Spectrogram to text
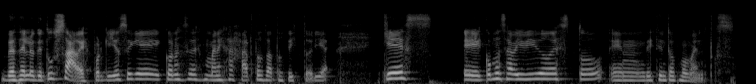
desde lo que tú sabes, porque yo sé que conoces, manejas hartos datos de historia, ¿qué es, eh, cómo se ha vivido esto en distintos momentos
